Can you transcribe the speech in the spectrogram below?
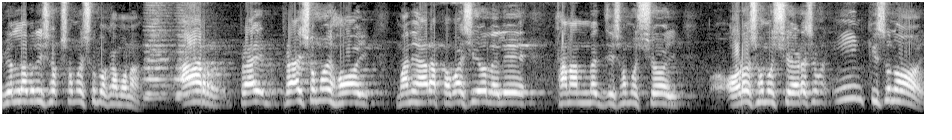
ইবেল্লা বলি সব সময় শুভকামনা। আর প্রায় প্রায় সময় হয় মানে আরা প্রবাসীও লাইলে থানার যে সমস্যা হয়, অড় সমস্যা এড়া সময় ইন কিছু নয়।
